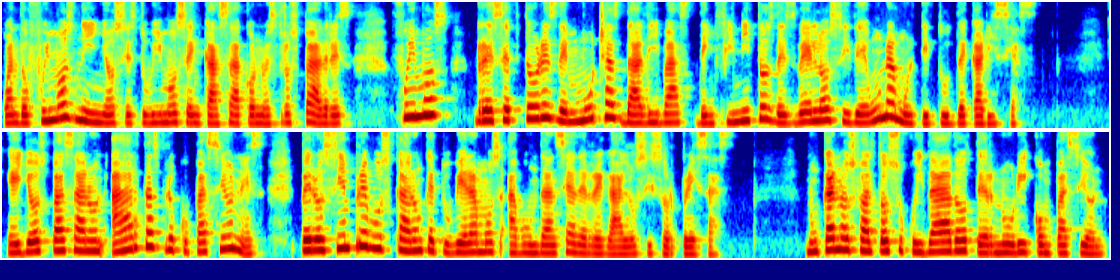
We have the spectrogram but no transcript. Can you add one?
cuando fuimos niños y estuvimos en casa con nuestros padres, fuimos receptores de muchas dádivas, de infinitos desvelos y de una multitud de caricias. Ellos pasaron hartas preocupaciones, pero siempre buscaron que tuviéramos abundancia de regalos y sorpresas. Nunca nos faltó su cuidado, ternura y compasión.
